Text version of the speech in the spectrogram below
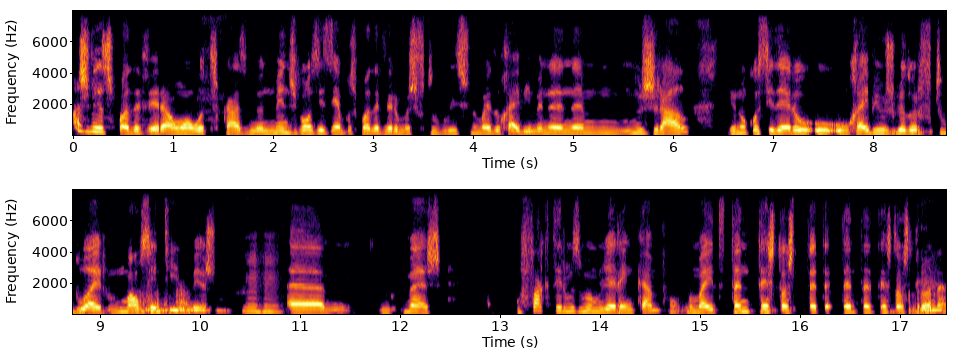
Às vezes pode haver, há um ou outro caso, menos bons exemplos, pode haver umas futebolices no meio do rugby, mas na, na, no geral eu não considero o, o rugby um jogador futeboleiro, no mau sentido mesmo. Uhum. Uh, mas o facto de termos uma mulher em campo, no meio de tanta testosterona,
